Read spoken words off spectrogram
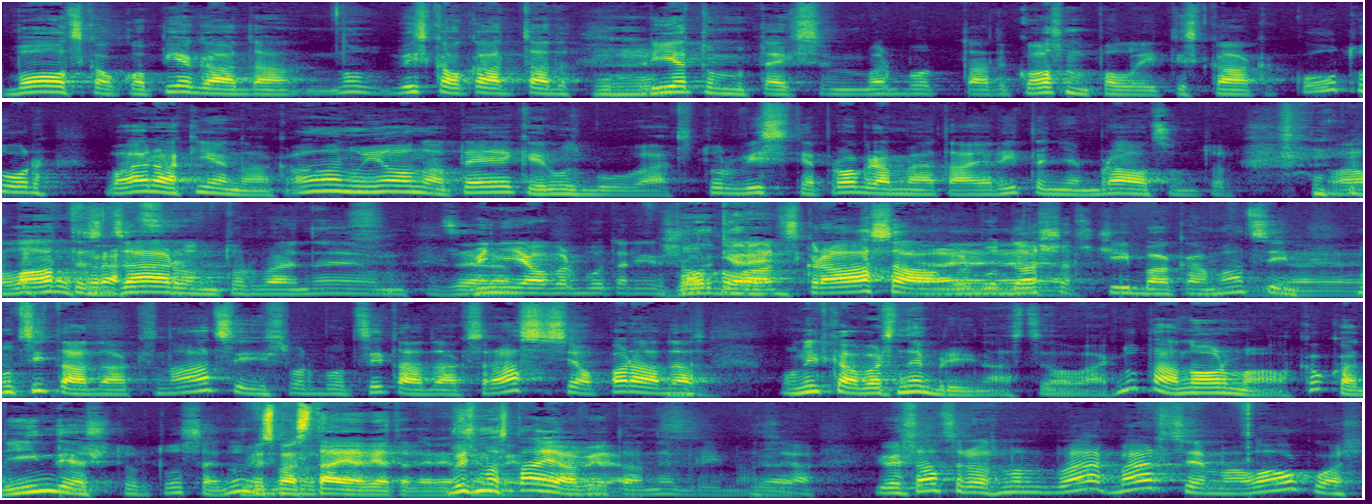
bolts kaut ko piegādā. Nu, Viss kaut kāda tāda mm -hmm. rietumu, teiksim, varbūt tāda kosmopolītiskāka kultūra vairāk ienāk. Ah, nu jaunā tēka ir uzbūvēta. Tur visi tie programmētāji ar riteņiem brauc un tur lattes dzer. Un tur, ne, un viņi jau varbūt arī ir šokolādes krāsā un jā, jā, varbūt dažs ar šķībākām acīm. Jā, jā, jā. Nu, citādākas nācijas, varbūt citādākas rases jau parādās. Jā. Un it kā vairs nebrīnās cilvēki. Nu, tā normāli. Kaut kādi indieši tur pusē. Nu, vismaz tajā vietā nebrīnās. Vismaz tajā vietā nebrīnās. Jā. Jā. Jo es atceros, man bērniem laukos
